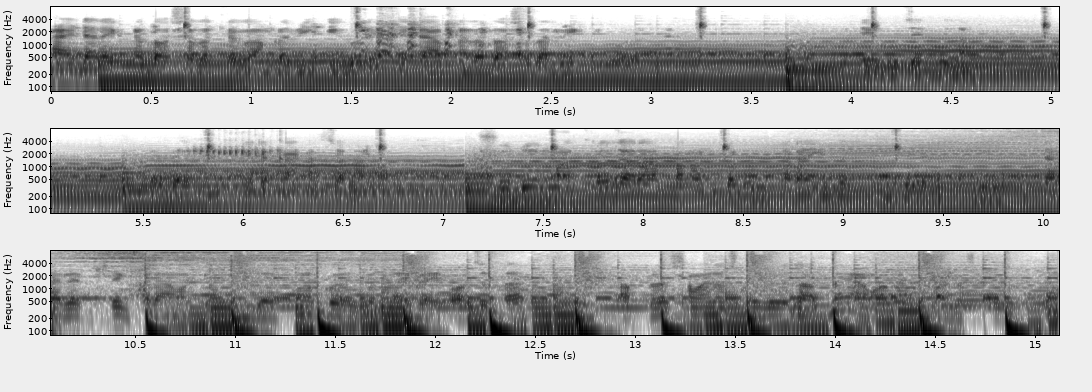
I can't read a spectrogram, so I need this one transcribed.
ফাইডার একটা দশ হাজার টাকা আমরা বিক্রি করি এটা আপনারা দশ হাজার বিক্রি করবেন। শুধুমাত্র যারা পালন করবেন, তারা দিবেন। যারা ব্যবসায়িক তারা আমাকে কোনো প্রয়োজন নেই ভাই অযথা। আপনারা সময় নষ্ট করে লাভ নাই, আমাদের সময় নষ্ট করে কোনো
